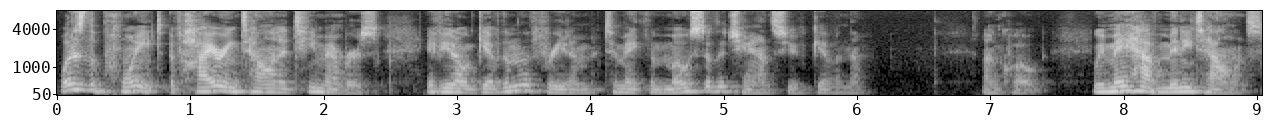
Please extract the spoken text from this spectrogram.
What is the point of hiring talented team members if you don't give them the freedom to make the most of the chance you've given them? Unquote. We may have many talents,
